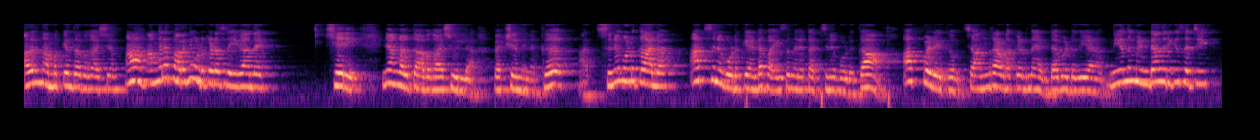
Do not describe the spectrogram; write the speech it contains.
അതിൽ നമുക്ക് എന്താ അവകാശം? ആ അങ്ങനെ പറഞ്ഞു കൊടുക്കടാ ശ്രീകാന്തേ. ശരി ഞങ്ങൾക്ക് അവകാശമില്ല. പക്ഷെ നിനക്ക് അച്ഛന് കൊടുക്കാലോ. അച്ഛന് കൊടുക്കേണ്ട പൈസ നിനക്ക് അച്ഛന് കൊടുക്കാം. അപ്പോഴേക്കും ചന്ദ്ര അവിടെ കിടന്ന് ഇടപെടുകയാണ്. നീ ഒന്നും മിണ്ടാതിരിക്കും സച്ചി.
